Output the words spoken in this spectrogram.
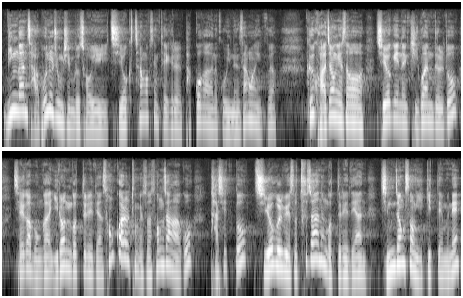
민간 자본을 중심으로 저희 지역 창업 생태계를 바꿔가고 있는 상황이고요. 그 과정에서 지역에 있는 기관들도 제가 뭔가 이런 것들에 대한 성과를 통해서 성장하고 다시 또 지역을 위해서 투자하는 것들에 대한 진정성이 있기 때문에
